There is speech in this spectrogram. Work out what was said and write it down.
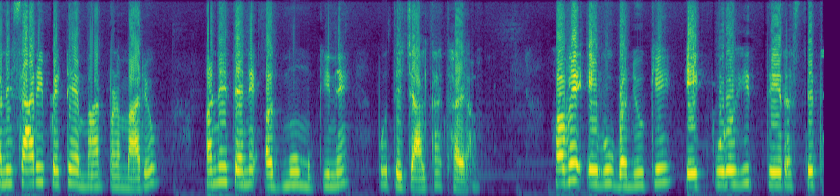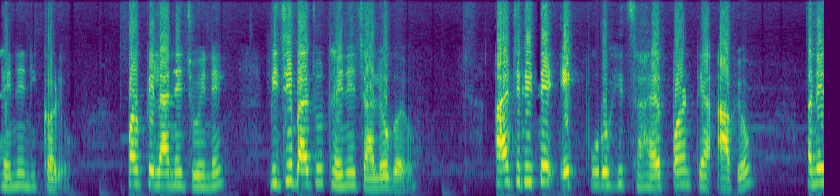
અને સારી પેટે માર પણ માર્યો અને તેને અદમું મૂકીને પોતે ચાલતા થયા. હવે એવું બન્યું કે એક પુરોહિત તે રસ્તે થઈને નીકળ્યો, પણ પેલાને જોઈને બીજી બાજુ થઈને ચાલ્યો ગયો. આ જ રીતે એક પુરોહિત સહાયક પણ ત્યાં આવ્યો અને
